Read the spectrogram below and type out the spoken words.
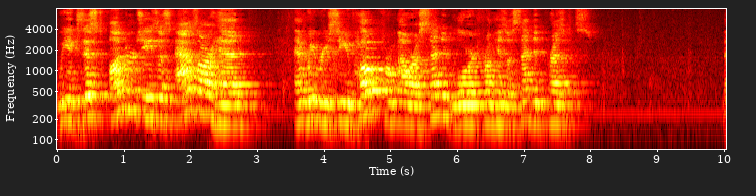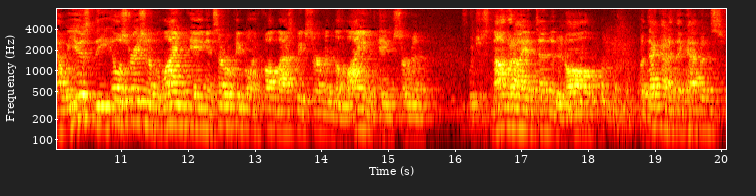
we exist under Jesus as our head, and we receive hope from our ascended Lord from his ascended presence. Now, we used the illustration of the Lion King, and several people have called last week's sermon the Lion King sermon, which is not what I intended at all, but that kind of thing happens.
